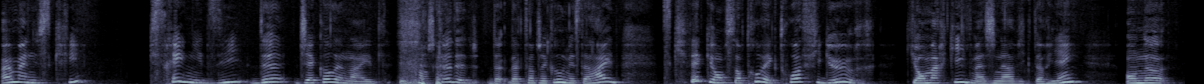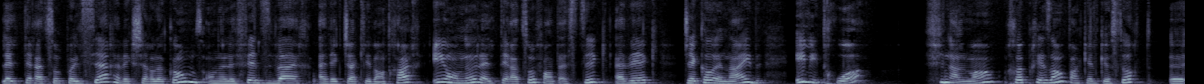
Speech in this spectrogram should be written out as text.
un manuscrit qui serait inédit de Jekyll and Hyde, l'étrange cas de Dr. Jekyll et Mr. Hyde, ce qui fait qu'on se retrouve avec trois figures qui ont marqué l'imaginaire victorien. On a la littérature policière avec Sherlock Holmes, on a le fait divers avec Jack l'Éventreur et on a la littérature fantastique avec Jekyll and Hyde. Et les trois, finalement, représentent en quelque sorte euh,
